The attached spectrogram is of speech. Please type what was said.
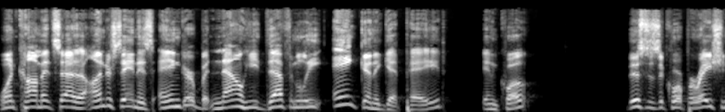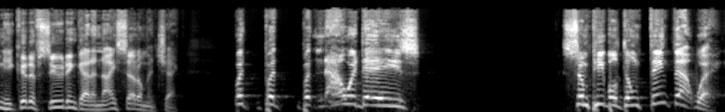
One comment said, I understand his anger, but now he definitely ain't going to get paid, end quote. This is a corporation. He could have sued and got a nice settlement check. But but but nowadays, some people don't think that way.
